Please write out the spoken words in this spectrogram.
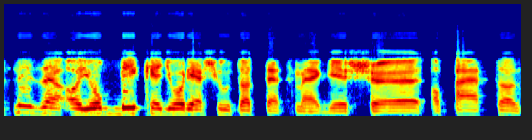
Hát nézze, a Jobbik egy óriási utat tett meg, és a párt az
